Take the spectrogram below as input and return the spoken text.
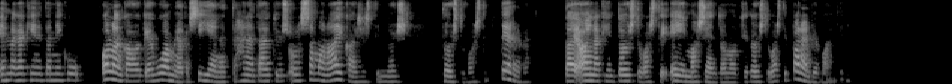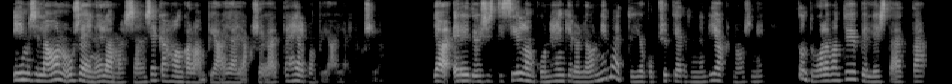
emmekä kiinnitä niin kuin ollenkaan oikein huomiota siihen, että hänen täytyisi olla samanaikaisesti myös toistuvasti terve, tai ainakin toistuvasti ei masentunut ja toistuvasti parempi vointinen. Ihmisillä on usein elämässään sekä hankalampia ajanjaksoja että helpompia ajanjaksoja. Ja erityisesti silloin, kun henkilölle on nimetty joku psykiatrinen diagnoosi, niin tuntuu olevan tyypillistä, että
